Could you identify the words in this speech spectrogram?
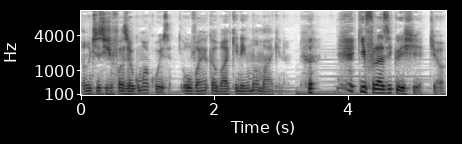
antes de fazer alguma coisa, ou vai acabar que nem uma máquina. que frase clichê. Tchau.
